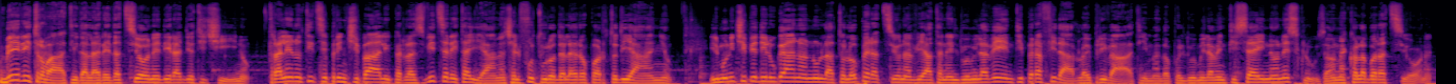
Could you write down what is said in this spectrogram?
Ben ritrovati dalla redazione di Radio Ticino. Tra le notizie principali per la Svizzera italiana c'è il futuro dell'aeroporto di Agno. Il municipio di Lugano ha annullato l'operazione avviata nel 2020 per affidarlo ai privati, ma dopo il 2026 non esclusa una collaborazione.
